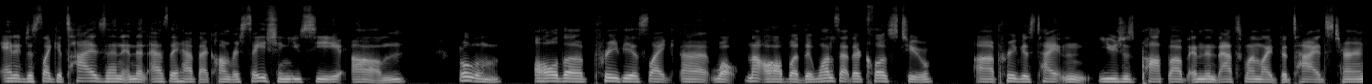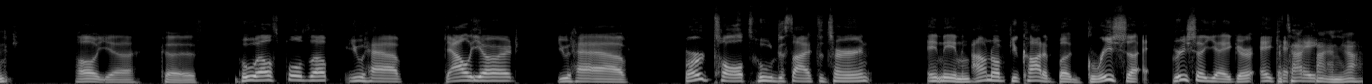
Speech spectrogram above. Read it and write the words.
and it just like it ties in. And then as they have that conversation, you see, um, boom, all the previous like, uh, well, not all, but the ones that they're close to, uh, previous Titan, you just pop up, and then that's when like the tides turn. Oh yeah, because who else pulls up? You have Galliard, you have Bertolt who decides to turn, and then Mhm. I don't know if you caught it, but Grisha Grisha Jaeger, Attack aka Titan, yeah.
